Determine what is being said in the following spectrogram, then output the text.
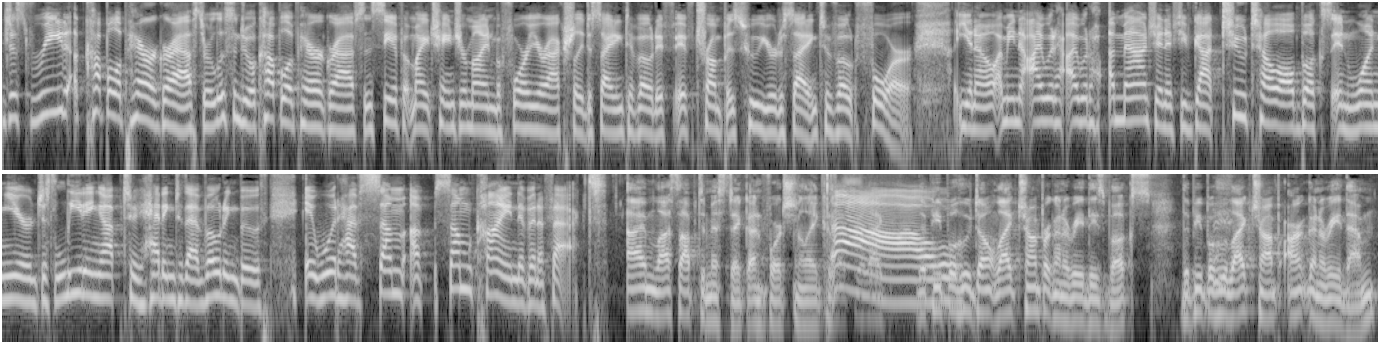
just read a couple of paragraphs or listen to a couple of paragraphs and see if it might change your mind before you're actually deciding to vote. If, if Trump is who you're deciding to vote for, you know, I mean, I would I would imagine if you've got two tell all books in one year, just leading up to heading to that voting booth, it would have some uh, some kind of an effect. I'm less optimistic, unfortunately, because like the people who don't like Trump are going to read these books. The people who like Trump aren't going to read them,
